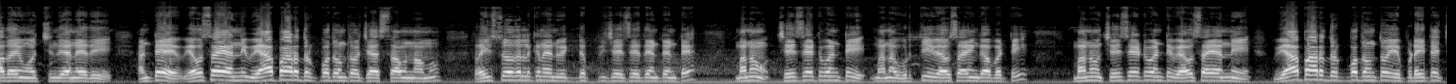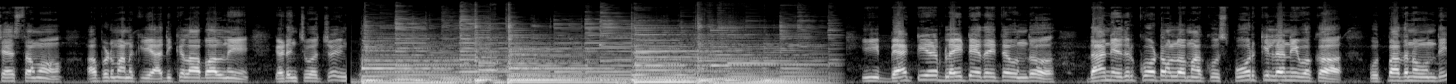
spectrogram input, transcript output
ఆదాయం వచ్చింది అనేది అంటే వ్యవసాయాన్ని వ్యాపార దృక్పథంతో చేస్తూ ఉన్నాము. రైతు సోదరులకు నేను విజ్ఞప్తి చేసేది ఏంటంటే మనం చేసేటువంటి మన వృత్తి వ్యవసాయం కాబట్టి మనం చేసేటువంటి వ్యవసాయాన్ని వ్యాపార దృక్పథంతో ఎప్పుడైతే చేస్తామో అప్పుడు మనకి అధిక లాభాలని గడించవచ్చు. ఈ బ్యాక్టీరియా బ్లైట్ ఏదైతే ఉందో దాన్ని ఎదుర్కోవటంలో మాకు స్పోర్ కిల్ అని ఒక ఉత్పాదన ఉంది.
